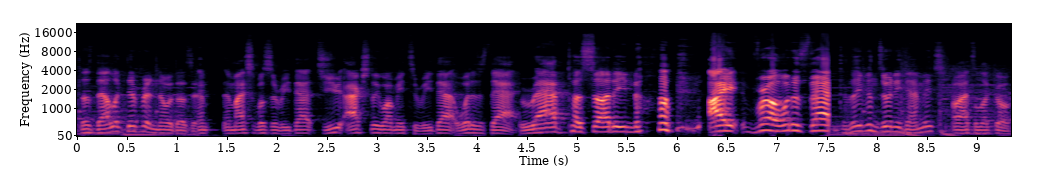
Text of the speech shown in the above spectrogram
Does that look different? No, it doesn't. Am, am I supposed to read that? Do you actually want me to read that? What is that? Rhapsody? No. I, bro, what is that? Does it even do any damage? Oh, I have to let go.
